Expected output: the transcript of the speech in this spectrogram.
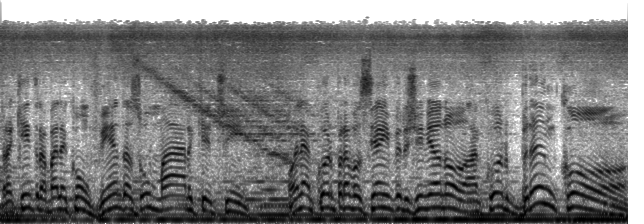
para quem trabalha com vendas ou marketing. Olha a cor para você aí, Virginiano, a cor branco.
